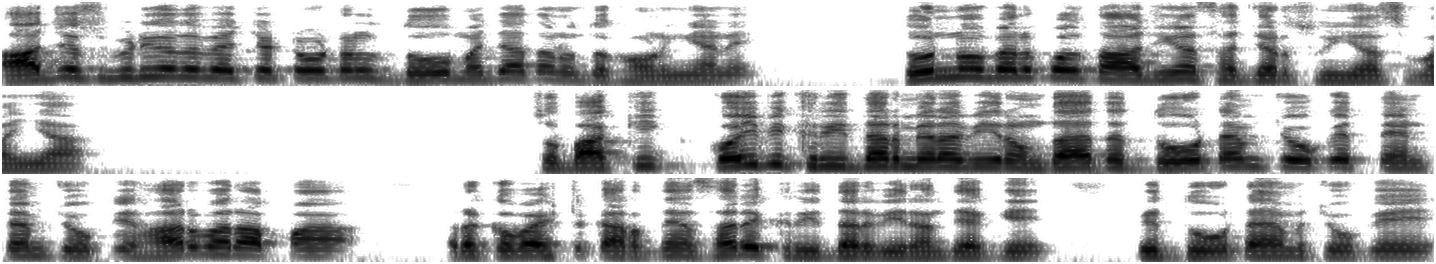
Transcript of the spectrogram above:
ਅੱਜ ਇਸ ਵੀਡੀਓ ਦੇ ਵਿੱਚ ਟੋਟਲ ਦੋ ਮੱਝਾਂ ਤੁਹਾਨੂੰ ਦਿਖਾਉਣੀਆਂ ਨੇ। ਦੋਨੋਂ ਬਿਲਕੁਲ ਤਾਜ਼ੀਆਂ ਸੱਜਰ ਸੂਈਆਂ ਸਵਾਈਆਂ। ਸੋ ਬਾਕੀ ਕੋਈ ਵੀ ਖਰੀਦਦਾਰ ਮੇਰਾ ਵੀਰ ਆਉਂਦਾ ਹੈ ਤੇ ਦੋ ਟਾਈਮ ਚੋ ਕੇ ਤਿੰਨ ਟਾਈਮ ਚੋ ਕੇ ਹਰ ਵਾਰ ਆਪਾਂ ਰਿਕਵੈਸਟ ਕਰਦੇ ਹਾਂ ਸਾਰੇ ਖਰੀਦਦਾਰ ਵੀਰਾਂ ਦੇ ਅੱਗੇ ਵੀ ਦੋ ਟਾਈਮ ਚੋ ਕੇ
